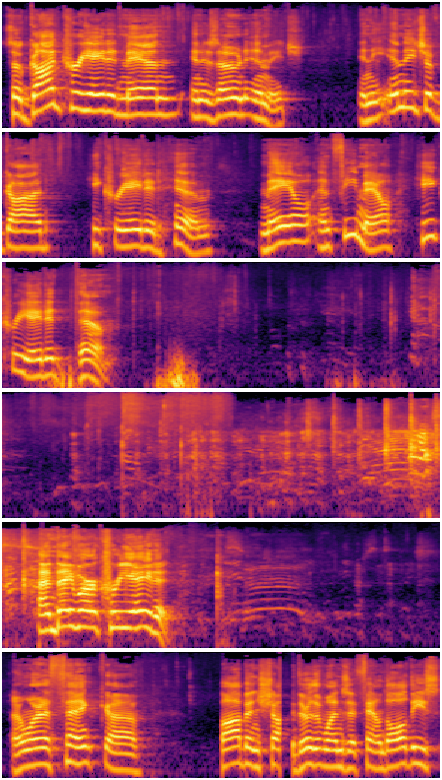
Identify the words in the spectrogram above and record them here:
So God created man in his own image. In the image of God, he created him, male and female, he created them. and they were created. I want to thank uh, Bob and Shaw. They're the ones that found all these.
